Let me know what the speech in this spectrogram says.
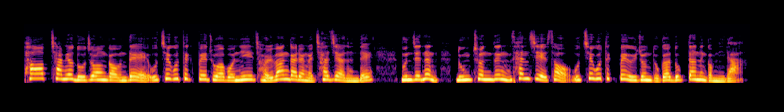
파업 참여 노조원 가운데 우체국 택배 조합원이 절반가량을 차지하는데 문제는 농촌 등 산지에서 우체국 택배 의존도가 높다는 겁니다.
